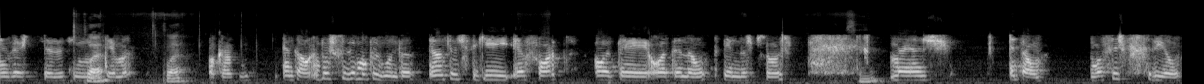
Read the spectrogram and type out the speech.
Em vez de ser assim Claro. um tema? Claro. Ok. Então, eu vou fazer uma pergunta. Eu não sei se isto aqui é forte ou até, ou até não, depende das pessoas. Sim. Mas, então, vocês preferiam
